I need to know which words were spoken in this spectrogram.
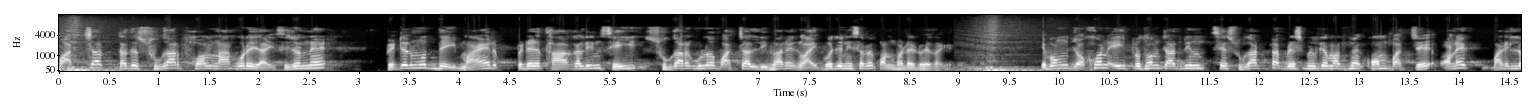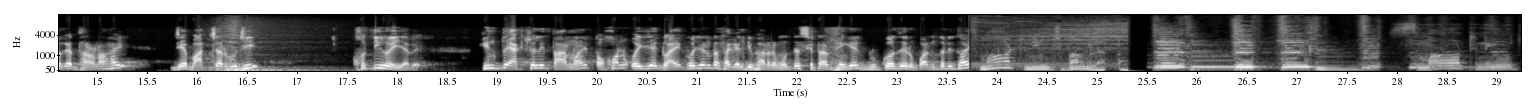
বাচ্চা যাতে সুগার ফল না করে যায় সেজন্যে পেটের মধ্যেই, মায়ের পেটে থাকাকালীন সেই সুগারগুলো বাচ্চার লিভারে গ্লাইকোজেন হিসাবে কনভার্টেড হয়ে থাকে। এবং যখন এই প্রথম চার দিন সে সুগারটা ব্রেস্ট মিল্কের মাধ্যমে কম পাচ্ছে, অনেক বাড়ির লোকের ধারণা হয় যে বাচ্চার বুঝি ক্ষতি হয়ে যাবে। কিন্তু অ্যাকচুয়ালি তা নয়, তখন ওই যে গ্লাইকোজেনটা থাকে লিভারের মধ্যে, সেটা ভেঙে গ্লুকোজে রূপান্তরিত হয়। Smart news Bangla smart news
